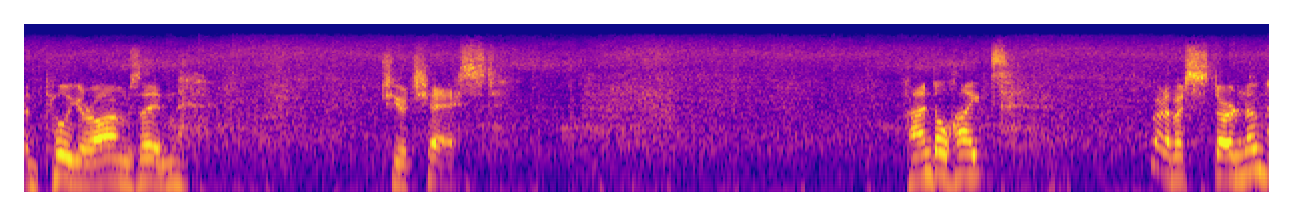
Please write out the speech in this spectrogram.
and pull your arms in to your chest. Handle height, right about sternum.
